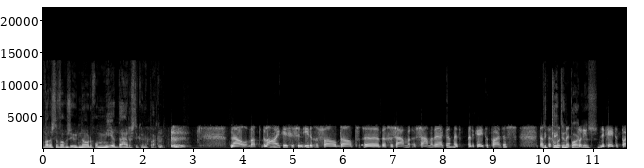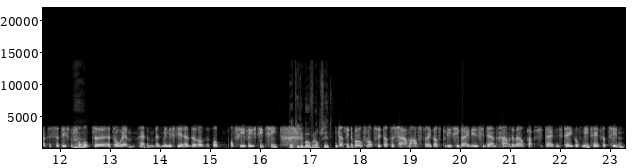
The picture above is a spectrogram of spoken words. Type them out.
Wat is er volgens u nodig om meer daders te kunnen pakken? Nou, wat belangrijk is, is in ieder geval dat uh, we gezamen, samenwerken met, met de ketenpartners. Dat de we ketenpartners? Goed met de, de ketenpartners, dat is bijvoorbeeld ja. uh, het OM, hè, het ministerie, de op, officier van Justitie. Dat hij er bovenop zit? Dat hij er bovenop zit dat we samen afspreken als politie bij een incident. Gaan we er wel capaciteit in steken of niet? Heeft dat zin?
